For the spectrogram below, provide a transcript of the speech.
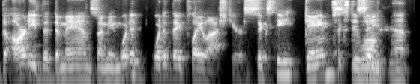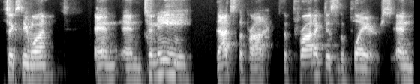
the already the demands. I mean, what did what did they play last year? Sixty games. Sixty-one. City, yeah. Sixty-one. And and to me, that's the product. The product is the players. And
